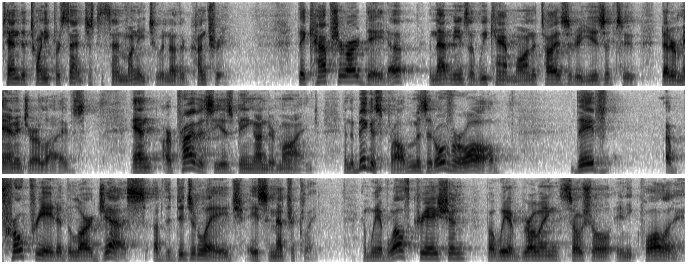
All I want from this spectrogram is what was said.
10 to 20% just to send money to another country. They capture our data, and that means that we can't monetize it or use it to better manage our lives. And our privacy is being undermined. And the biggest problem is that overall, they've appropriated the largesse of the digital age asymmetrically. And we have wealth creation, but we have growing social inequality.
